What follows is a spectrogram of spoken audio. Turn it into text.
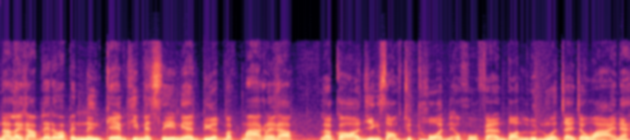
นั่นแหละครับเรียกได้ว่าเป็นหนึ่งเกมที่เมสซี่เนี่ยเดือดมากๆนะครับแล้วก็ยิง 2 จุดโทษเนี่ยโอ้โหแฟนบอลลุ้นหัวใจจะวายนะ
